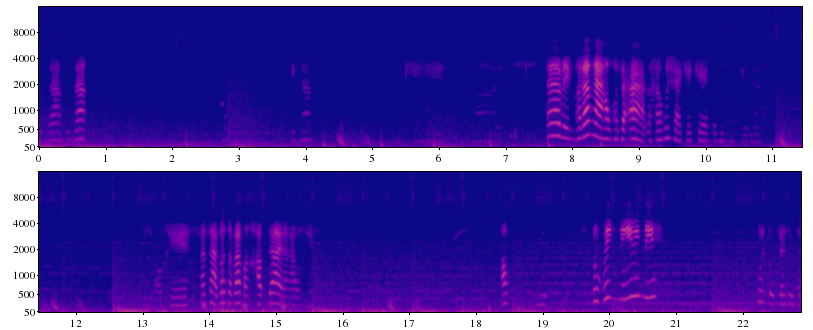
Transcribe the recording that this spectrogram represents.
สิงร่างสิงร่างสิงร่างโอเคน่าจะเป็นพนักงานทำความสะอาดนะคะผู้ชายแก่ๆคนหนึ่งโอเคนะโอเคภาษาก็สามารถบังคับได้นะคะโอเค เอาลูกวิ่งหนีวิ่งหนีพูดตกใจตกใจ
